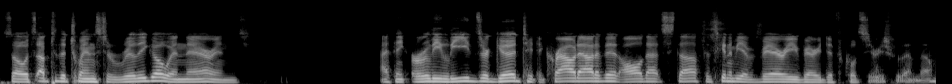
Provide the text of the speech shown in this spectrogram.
So it's up to the Twins to really go in there, and I think early leads are good. Take the crowd out of it, all that stuff. It's going to be a very, very difficult series for them, though.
